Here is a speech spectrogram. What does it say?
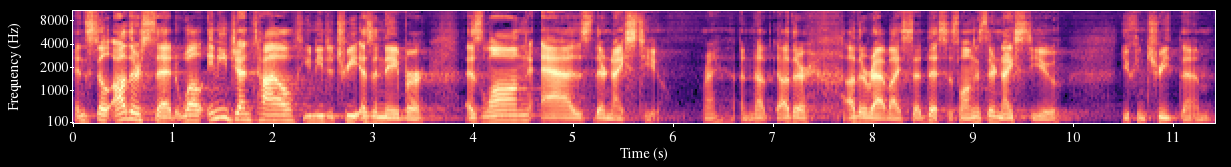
And still others said, well, any Gentile you need to treat as a neighbor as long as they're nice to you, right? Another, other, other rabbis said this as long as they're nice to you, you can treat them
